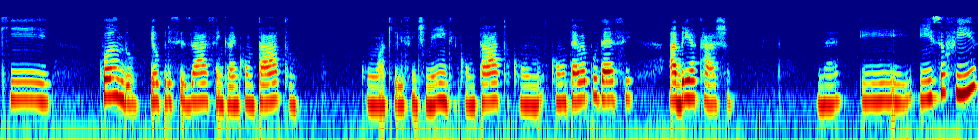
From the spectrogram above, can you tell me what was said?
que quando eu precisasse entrar em contato com aquele sentimento, em contato com, com o Theo, eu pudesse abrir a caixa, né? E, e, isso eu fiz,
